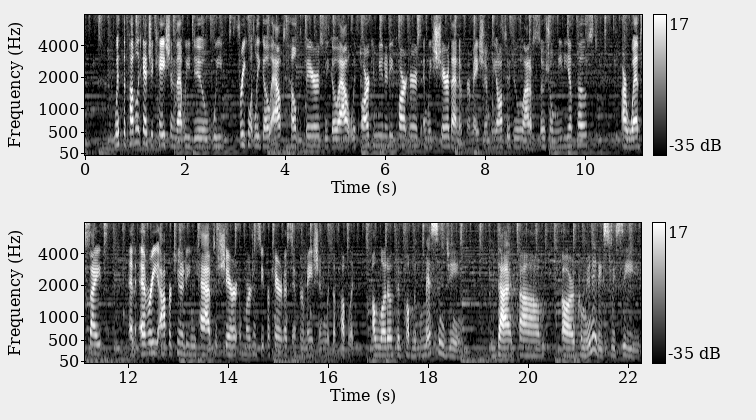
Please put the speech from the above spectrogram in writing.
With the public education that we do, we frequently go out to health fairs, we go out with our community partners, and we share that information. We also do a lot of social media posts, our websites, and every opportunity we have to share emergency preparedness information with the public. A lot of the public messaging that um, our communities receive,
